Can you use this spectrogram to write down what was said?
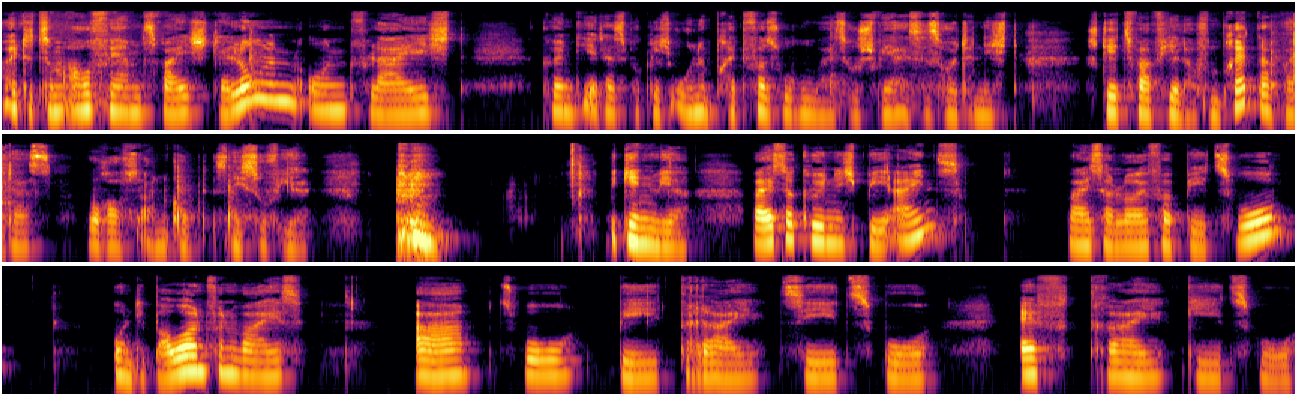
Heute zum Aufwärmen zwei Stellungen und vielleicht könnt ihr das wirklich ohne Brett versuchen, weil so schwer ist es heute nicht. Steht zwar viel auf dem Brett, aber das, worauf es ankommt, ist nicht so viel. Beginnen wir. Weißer König B1, weißer Läufer B2 und die Bauern von Weiß A2, B3, C2, F3, G2,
